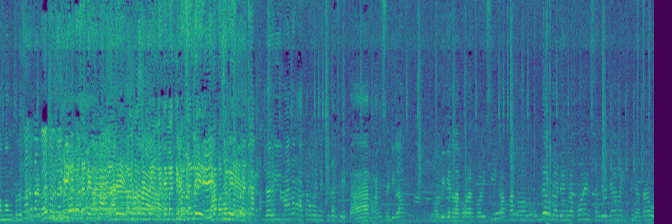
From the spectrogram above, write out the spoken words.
ngomong terus. Bang. Sandi, Bang Sandi, mancing-mancing Bang Sandi. Bang Sandi. dari mana tahu banyak kita cerita? Makanya saya bilang mau bikin laporan polisi kapan om? Udah udah ada yang laporin sambil jalan tapi nggak tahu.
